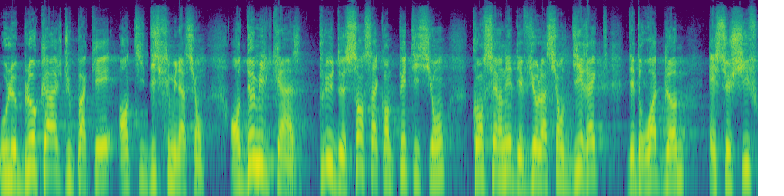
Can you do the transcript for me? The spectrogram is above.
ou le blocage du paquet anti-discrimination. En 2015, plus de 150 pétitions concernaient des violations directes des droits de l'homme et ce chiffre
